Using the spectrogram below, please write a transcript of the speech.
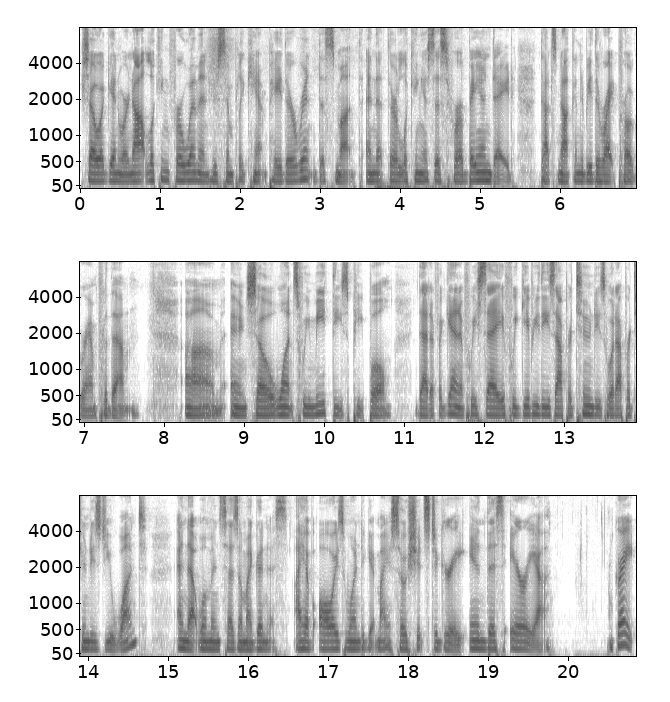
So, again, we're not looking for women who simply can't pay their rent this month and that they're looking as this for a band aid. That's not going to be the right program for them. Um, and so, once we meet these people, that if again, if we say, if we give you these opportunities, what opportunities do you want? And that woman says, Oh my goodness, I have always wanted to get my associate's degree in this area. Great.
